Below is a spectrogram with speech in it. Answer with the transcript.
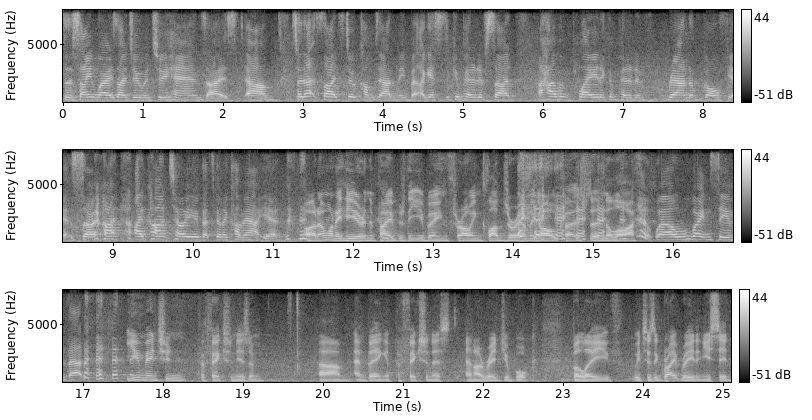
the same way as I do with two hands. I, um, so that side still comes out of me, but I guess the competitive side, I haven't played a competitive round of golf yet, so I, I can't tell you if that's going to come out yet. I don't want to hear in the papers that you've been throwing clubs around the Gold Coast and the like. Well, we'll wait and see with that. you mentioned perfectionism um, and being a perfectionist, and I read your book, Believe, which is a great read, and you said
